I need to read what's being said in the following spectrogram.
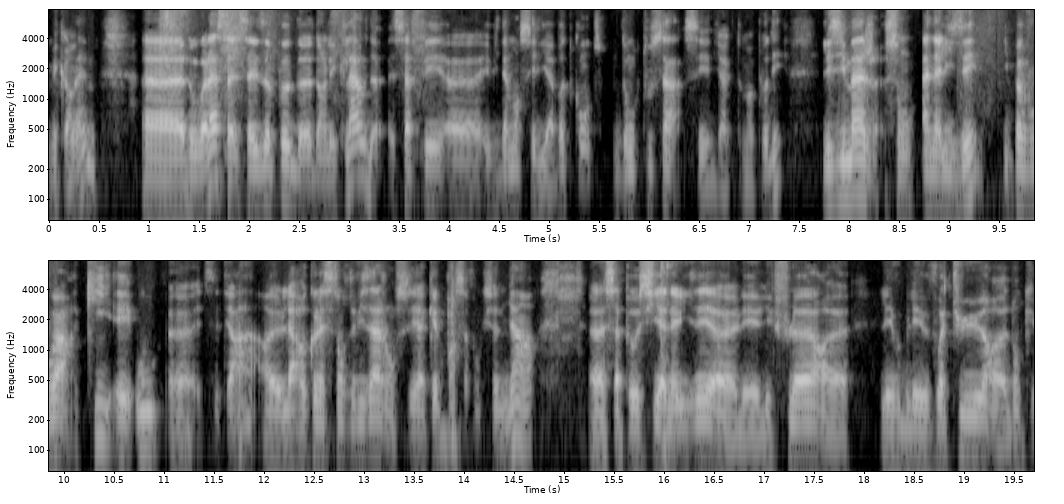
mais quand même. Euh, donc voilà, ça, les upload dans les clouds. Ça fait, euh, évidemment, c'est lié à votre compte. Donc tout ça, c'est directement uploadé. Les images sont analysées. Ils peuvent voir qui est où, euh, etc. la reconnaissance de visage, on sait à quel point ça fonctionne bien. Hein. ça peut aussi analyser les, fleurs, les, les, voitures. donc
